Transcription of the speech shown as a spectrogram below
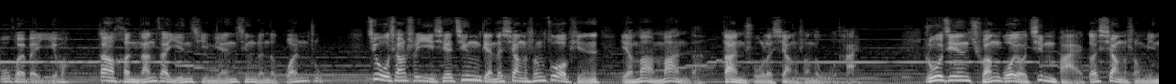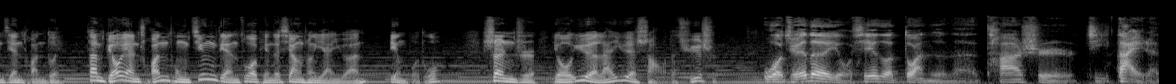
不会被遗忘，但很难再引起年轻人的关注，就像是一些经典的相声作品也慢慢的淡出了相声的舞台。如今全国有近百个相声民间团队，但表演传统经典作品的相声演员并不多。甚至有越来越少的趋势。我觉得有些个段子呢，它是几代人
